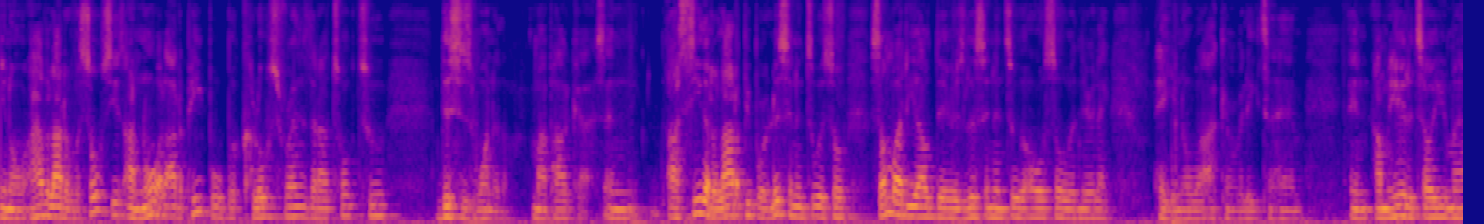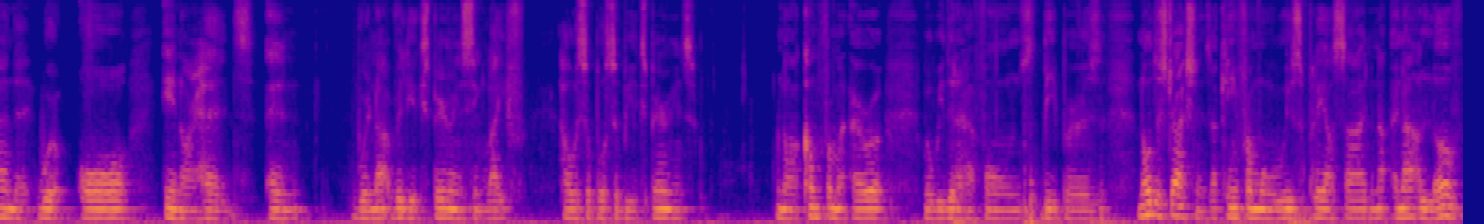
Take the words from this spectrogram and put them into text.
you know, I have a lot of associates. I know a lot of people, but close friends that I talk to, this is one of them, my podcast. And I see that a lot of people are listening to it. So somebody out there is listening to it also, and they're like, hey, you know what? I can relate to him. And I'm here to tell you, man, that we're all in our heads and we're not really experiencing life how it's supposed to be experienced. You know, I come from an era where we didn't have phones, beepers, no distractions. I came from when we used to play outside, and I, and I love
